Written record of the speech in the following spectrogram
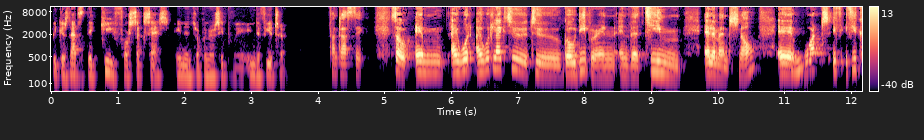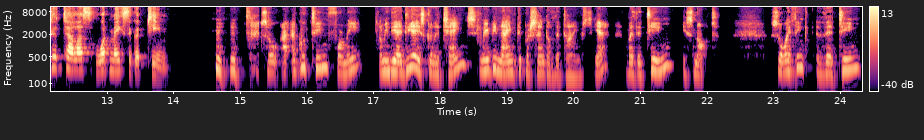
because that's the key for success in entrepreneurship uh, in the future. Fantastic. So um, I would I would like to to go deeper in in the team element. No, uh, mm-hmm. what if if you could tell us what makes a good team? so a, a good team for me. I mean, the idea is going to change maybe ninety percent of the times. Yeah, but the team is not. So I think the team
